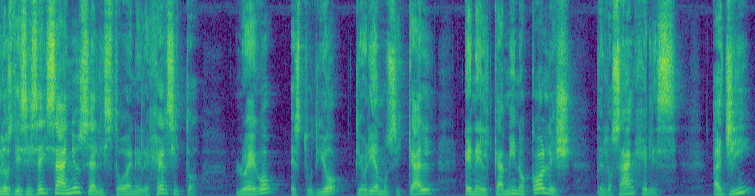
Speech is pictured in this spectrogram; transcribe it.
Los 16 años se alistó en el ejército. Luego estudió teoría musical en el Camino College de Los Ángeles. Allí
